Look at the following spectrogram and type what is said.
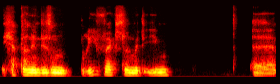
Ich habe dann in diesem Briefwechsel mit ihm äh,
